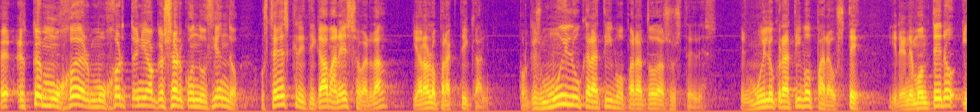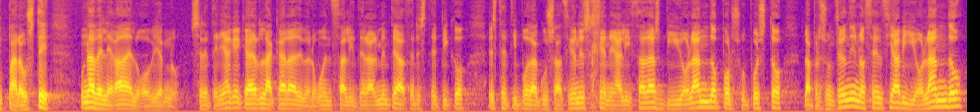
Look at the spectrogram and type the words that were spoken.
eh, es que mujer, mujer tenía que ser conduciendo. Ustedes criticaban eso, ¿verdad? Y ahora lo practican porque es muy lucrativo para todas ustedes. Es muy lucrativo para usted, Irene Montero, y para usted, una delegada del Gobierno. Se le tenía que caer la cara de vergüenza, literalmente, de hacer este, pico, este tipo de acusaciones generalizadas, violando, por supuesto, la presunción de inocencia, violando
